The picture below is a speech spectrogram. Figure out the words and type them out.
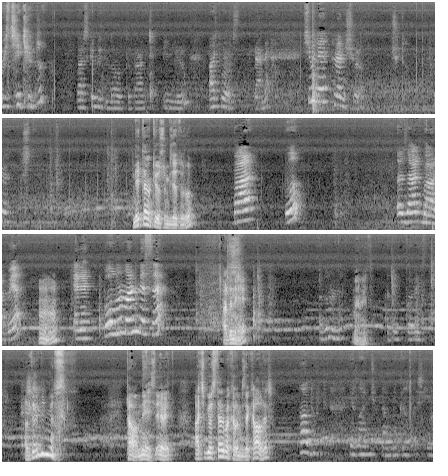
bir çekiyoruz. Başka bir gün oldu ben bilmiyorum. Açmamıştık ben de. Şimdi hemen açıyorum. Şurada. Ne tanıtıyorsun bize Duru? Bar bu özel Barbie. Hı -hı. Yani bu onun annesi. Adı ne? Adı mı ne? Evet. Adı. Adını bilmiyor musun? tamam neyse evet. Aç göster bakalım bize kaldır. Ha dur. Yalancıktan bakalım şey.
